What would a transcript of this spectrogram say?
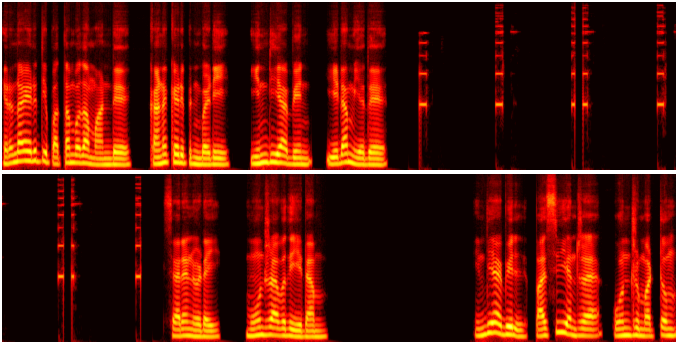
இரண்டாயிரத்தி பத்தொன்பதாம் ஆண்டு கணக்கெடுப்பின்படி இந்தியாவின் இடம் எது? சரணுடை மூன்றாவது இடம். இந்தியாவில் பசி என்ற ஒன்று மட்டும்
